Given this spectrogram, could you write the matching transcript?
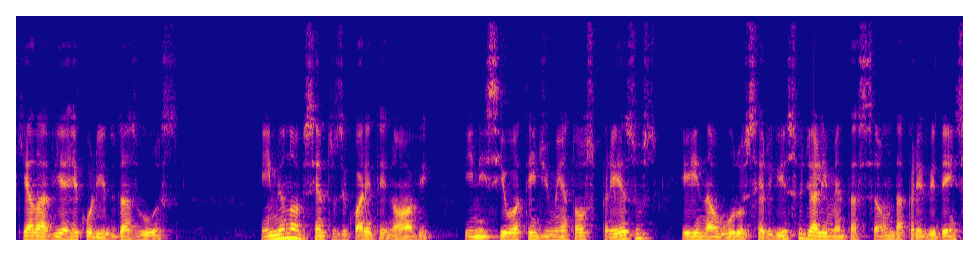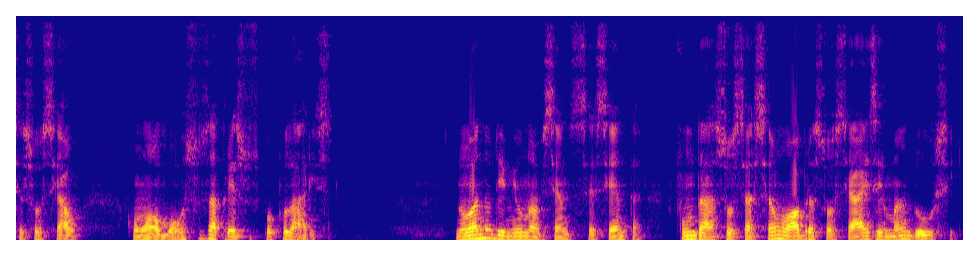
que ela havia recolhido das ruas. Em 1949, inicia o atendimento aos presos e inaugura o Serviço de Alimentação da Previdência Social, com almoços a preços populares. No ano de 1960, funda a Associação Obras Sociais Irmã Dulce.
